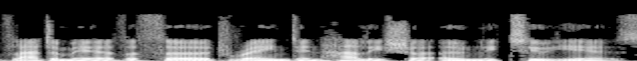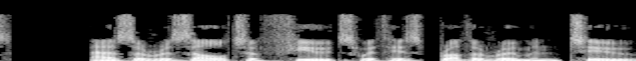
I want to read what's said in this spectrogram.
Vladimir III reigned in Halicia only two years. As a result of feuds with his brother Roman II,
